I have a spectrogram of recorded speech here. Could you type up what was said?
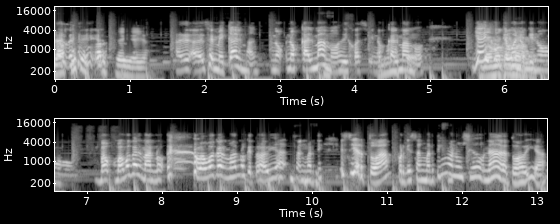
Ya puso el parche ella. A veces me calman. No, nos calmamos, dijo así, nos Calmamos. Ya dijo que bueno, que no. va- vamos a calmarnos. vamos a calmarnos que todavía San Martín. Es cierto, ¿ah? Porque San Martín no ha anunciado nada todavía.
